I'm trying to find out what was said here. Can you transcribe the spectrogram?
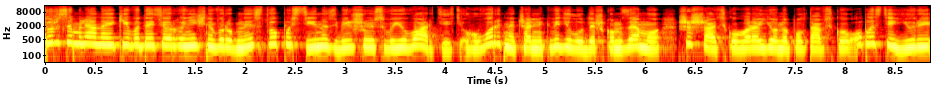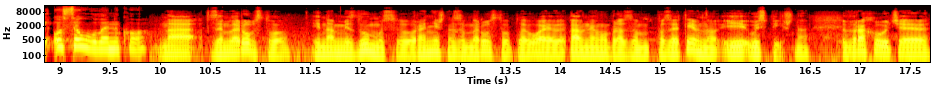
Тож земля, на якій ведеться органічне виробництво, постійно збільшує свою вартість, говорить начальник відділу Держкомзему Шишацького району Полтавської області Юрій Осауленко. На землеробство і на вміст гумусу органічне землеробство впливає певним образом позитивно і успішно. Враховуючи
